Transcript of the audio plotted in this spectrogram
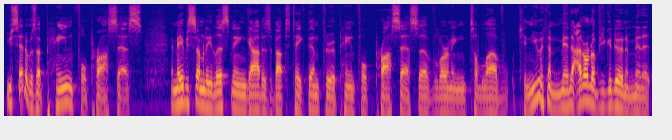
You said it was a painful process, and maybe somebody listening, God is about to take them through a painful process of learning to love. Can you, in a minute, I don't know if you could do it in a minute,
